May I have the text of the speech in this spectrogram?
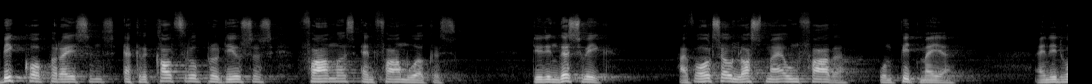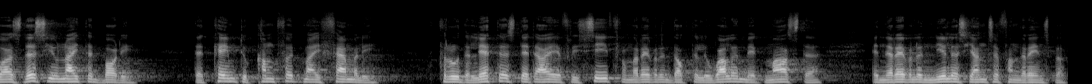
big corporations, agricultural producers, farmers and farm workers. During this week, I've also lost my own father, Um Piet Meyer, and it was this united body that came to comfort my family through the letters that I have received from Reverend Dr. Llewellyn McMaster and the Reverend Niels Jansen van Rensburg.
